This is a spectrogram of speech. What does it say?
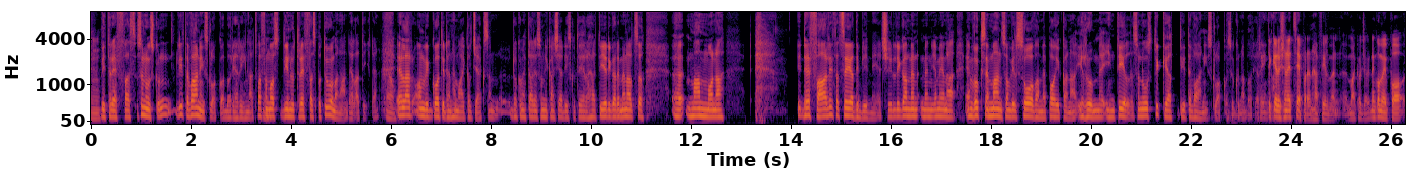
mm. vi träffas, så nu skulle lite varningsklockor börja ringa, att varför mm. måste de nu träffas på tu hand hela tiden? Ja. Eller om vi går till den här Michael Jackson-dokumentären som ni kanske har diskuterat här tidigare, men alltså äh, mammorna det är farligt att säga att de blir medskyldiga, men, men jag menar en vuxen man som vill sova med pojkarna i rummet intill, så nu tycker jag att lite varningsklockor skulle kunna börja ringa. Tycker du Jeanette se på den här filmen, Michael Jackson? Den kommer ju på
